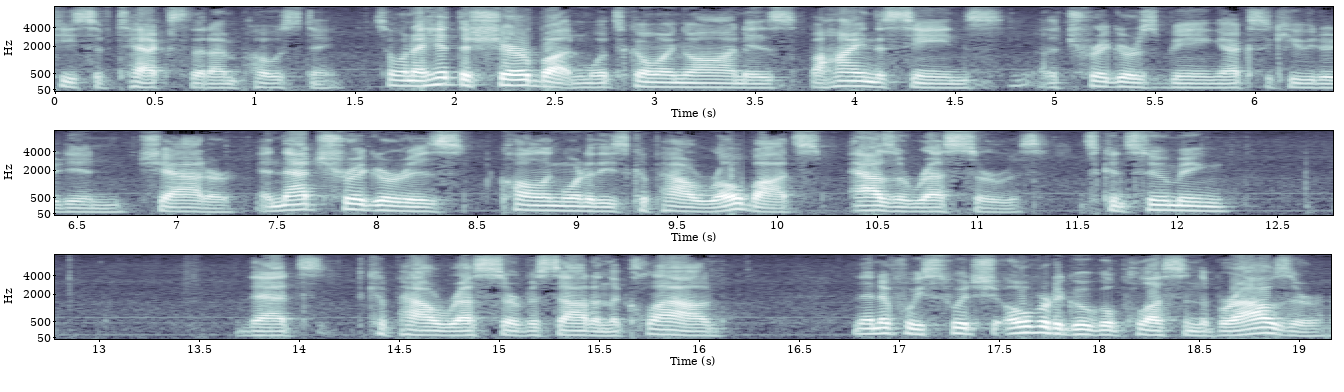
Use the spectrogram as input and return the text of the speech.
piece of text that I'm posting. So when I hit the share button, what's going on is behind the scenes, a trigger is being executed in Chatter. And that trigger is calling one of these Kapow robots as a REST service. It's consuming that Kapow REST service out in the cloud. Then if we switch over to Google Plus in the browser,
